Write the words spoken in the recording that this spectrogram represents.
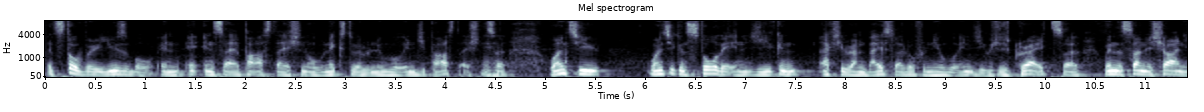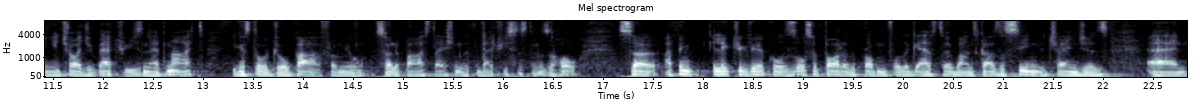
it's still very usable in, in, in say, a power station or next to a renewable energy power station. Mm-hmm. So once you once you can store the energy, you can actually run baseload off renewable energy, which is great. So when the sun is shining, you charge your batteries, and at night you can still draw power from your solar power station with the battery system as a whole. So I think electric vehicles is also part of the problem for the gas turbines. Guys are seeing the changes, and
